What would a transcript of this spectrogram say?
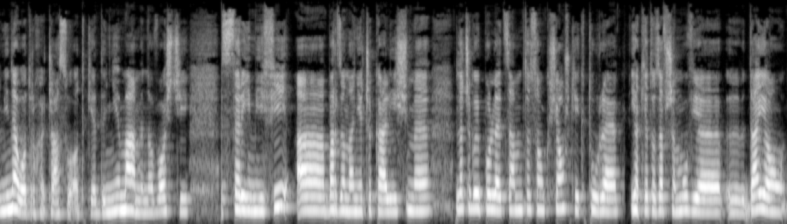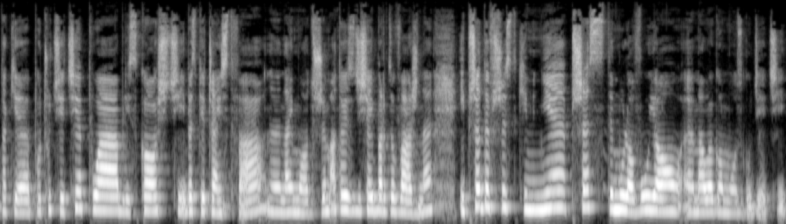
minęło trochę czasu od kiedy nie mamy nowości z serii Mifi, a bardzo na nie czekaliśmy. Dlaczego je polecam? To są książki, które, jak ja to zawsze mówię, dają takie poczucie ciepła, bliskości i bezpieczeństwa bezpieczeństwa y, najmłodszym, a to jest dzisiaj bardzo ważne i przede wszystkim nie przestymulowują y, małego mózgu dzieci.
